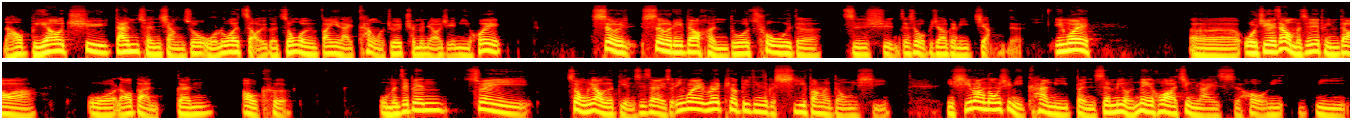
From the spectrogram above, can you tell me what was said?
然后不要去单纯想说，我如果找一个中文翻译来看，我就会全面了解，你会。设设立到很多错误的资讯，这是我必须要跟你讲的。因为，呃，我觉得在我们这些频道啊，我老板跟奥克，我们这边最重要的点是在于说，因为 Red Pill 毕竟是个西方的东西，你西方东西，你看你本身没有内化进来的时候，你你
